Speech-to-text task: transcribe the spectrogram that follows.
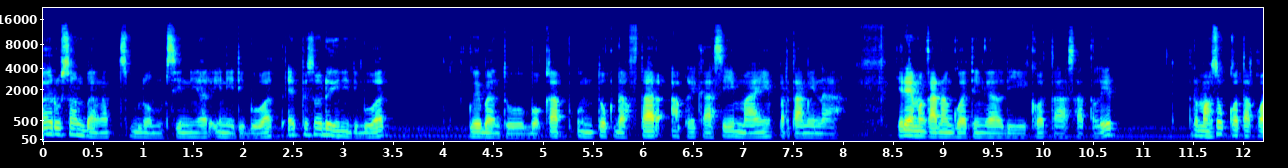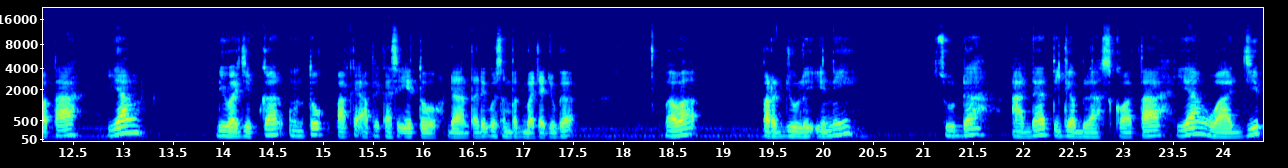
barusan banget sebelum senior ini dibuat, episode ini dibuat, gue bantu bokap untuk daftar aplikasi My Pertamina. Jadi emang karena gue tinggal di kota satelit, termasuk kota-kota yang diwajibkan untuk pakai aplikasi itu. Dan tadi gue sempat baca juga bahwa per Juli ini sudah ada 13 kota yang wajib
